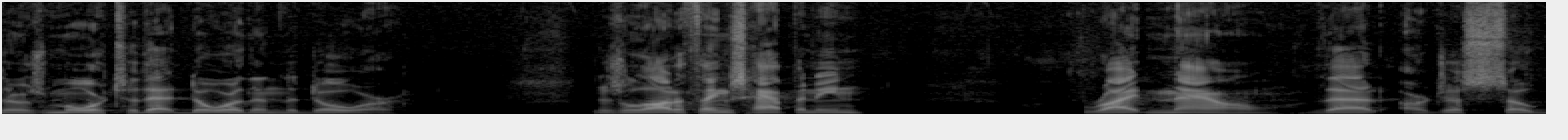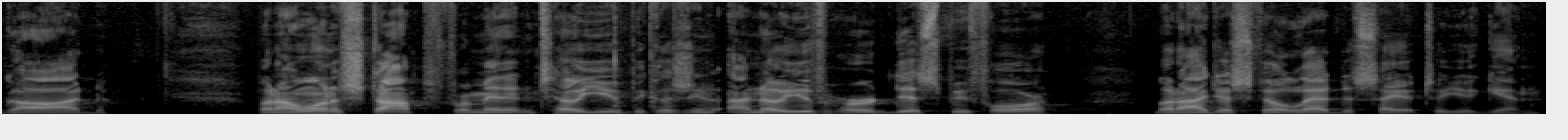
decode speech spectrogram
there's more to that door than the door. There's a lot of things happening right now that are just so God. But I want to stop for a minute and tell you because I know you've heard this before, but I just feel led to say it to you again.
